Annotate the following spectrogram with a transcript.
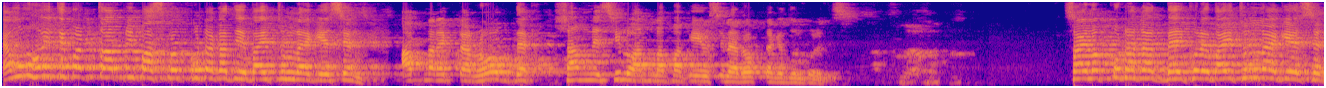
এমন আপনি পাঁচ লক্ষ টাকা দিয়ে বাইতুল্লাহ গিয়েছেন, আপনার একটা রোগ দেখ, সামনে ছিল, আল্লাহ পাকে রোগটাকে দূর করে দিচ্ছে ছয় লক্ষ টাকা ব্যয় করে বাইতুল্লাহ গিয়েছেন,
